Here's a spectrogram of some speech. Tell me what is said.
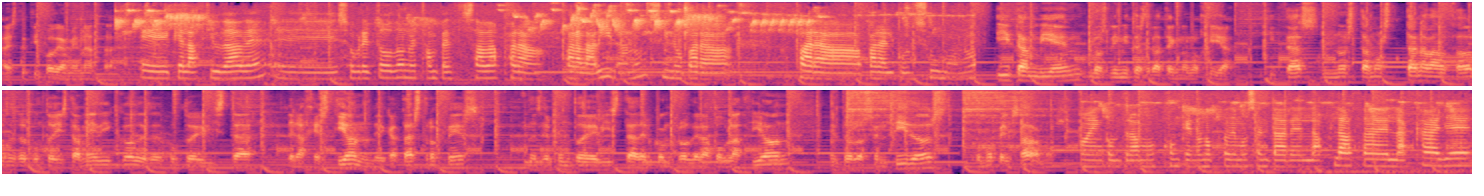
a este tipo de amenazas. Eh, que las ciudades, eh, sobre todo, no están pensadas para, para la vida, ¿no? sino para, para, para el consumo. ¿no? Y también los límites de la tecnología. Quizás no estamos tan avanzados desde el punto de vista médico, desde el punto de vista de la gestión de catástrofes, desde el punto de vista del control de la población, en todos los sentidos, como pensábamos. Nos encontramos con que no nos podemos sentar en las plazas, en las calles,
